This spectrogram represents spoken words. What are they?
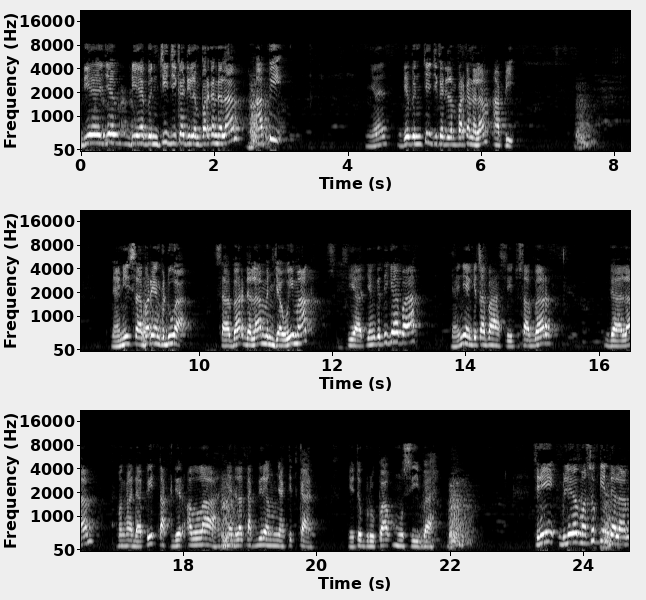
dia dia, dia benci jika dilemparkan dalam api. Ya dia benci jika dilemparkan dalam api. Nah ini sabar yang kedua. Sabar dalam menjauhi maksiat. Yang ketiga apa? Nah ini yang kita bahas itu sabar dalam menghadapi takdir Allah. Ini adalah takdir yang menyakitkan, yaitu berupa musibah. Sini beliau masukin dalam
